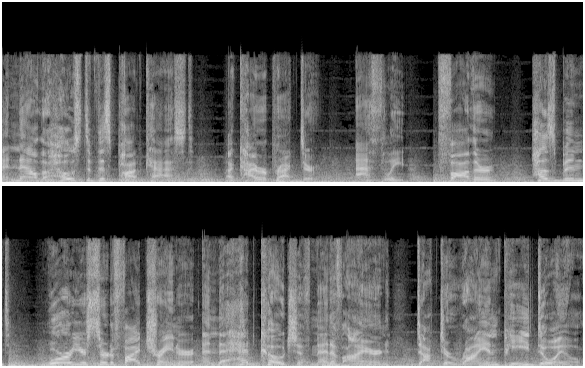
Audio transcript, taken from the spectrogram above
And now, the host of this podcast, a chiropractor, athlete, father, husband, warrior certified trainer, and the head coach of Men of Iron, Dr. Ryan P. Doyle.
